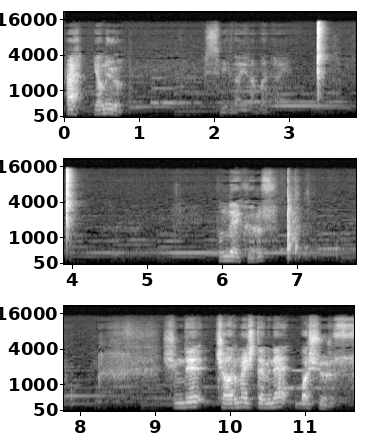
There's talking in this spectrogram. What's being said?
Heh yanıyor. Bismillahirrahmanirrahim. Bunu da yakıyoruz. Şimdi çağırma işlemine başlıyoruz.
